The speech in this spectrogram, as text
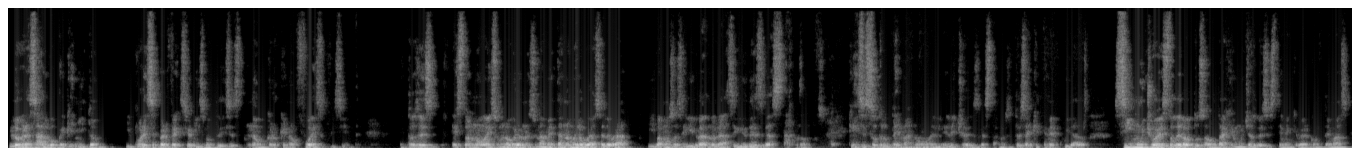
logras algo pequeñito y por ese perfeccionismo te dices, no, creo que no fue suficiente. Entonces, esto no es un logro, no es una meta, no me lo voy a celebrar y vamos a seguir dándole, a seguir desgastándonos. Que ese es otro tema, ¿no? El, el hecho de desgastarnos. Entonces hay que tener cuidado. Sí, mucho esto del autosabotaje muchas veces tiene que ver con temas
